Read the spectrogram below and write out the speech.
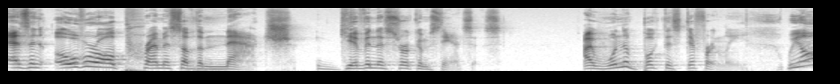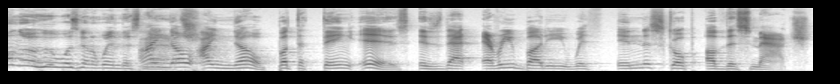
As an overall premise of the match, given the circumstances, I wouldn't have booked this differently. We all know who was going to win this match. I know, I know, but the thing is, is that everybody within the scope of this match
